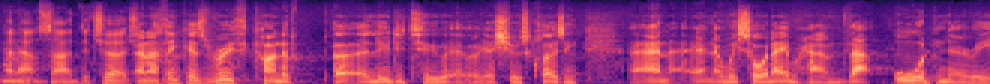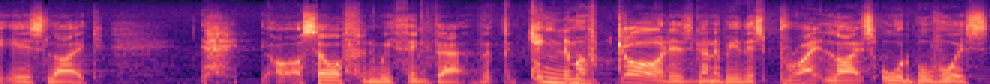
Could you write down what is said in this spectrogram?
and outside the church. And I So- think, as Ruth kind of uh, alluded to uh, as she was closing, and, and we saw in Abraham, that ordinary is like. So often we think that, that the kingdom of God is going to be this bright lights, audible voice,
